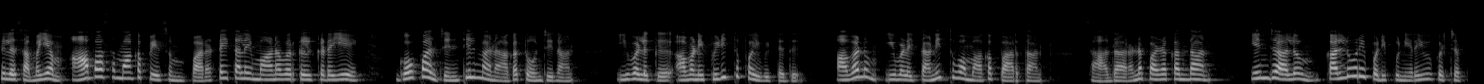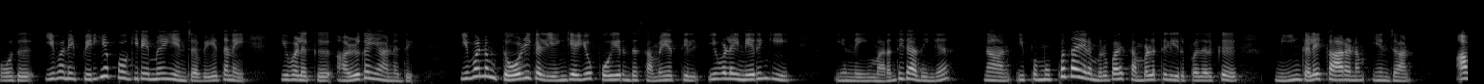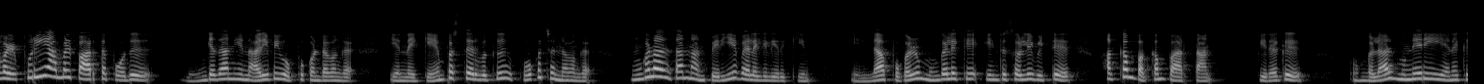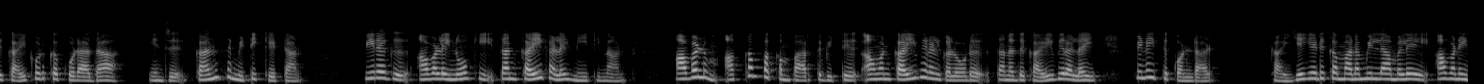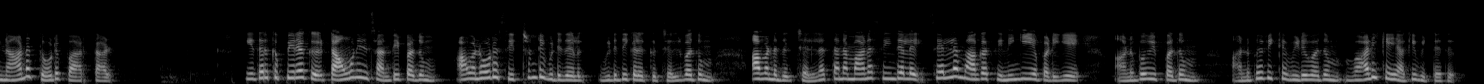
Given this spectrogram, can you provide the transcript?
சில சமயம் ஆபாசமாக பேசும் பரட்டை தலை மாணவர்களுக்கிடையே கோபால் ஜென்டில்மேனாக தோன்றினான். இவளுக்கு அவனை பிடித்து போய்விட்டது. அவனும் இவளை தனித்துவமாக பார்த்தான். சாதாரண பழக்கம்தான். என்றாலும் கல்லூரி படிப்பு நிறைவு பெற்ற போது இவனை பிரியப் போகிறேமே என்ற வேதனை இவளுக்கு அழுகையானது. இவனும் தோழிகள் எங்கேயோ போயிருந்த சமயத்தில் இவளை நெருங்கி என்னை மறந்திடாதீங்க. நான் இப்போ முப்பதாயிரம் ரூபாய் சம்பளத்தில் இருப்பதற்கு நீங்களே காரணம் என்றான். அவள் புரியாமல் பார்த்தபோது நீங்க தான் என் அறிவை ஒப்புக்கொண்டவங்க. என்னை கேம்பஸ் தேர்வுக்கு போகச் சொன்னவங்க. உங்களால் தான் நான் பெரிய வேலையில் இருக்கேன். எல்லா புகழும் உங்களுக்கே என்று சொல்லிவிட்டு அக்கம் பக்கம் பார்த்தான். பிறகு உங்களால் முன்னேறிய எனக்கு கை கொடுக்க கூடாதா? என்று கண் சிமிட்டி கேட்டான். பிறகு அவளை நோக்கி தன் கைகளை நீட்டினான். அவளும் அக்கம் பக்கம் பார்த்துவிட்டு அவன் கைவிரல்களோடு தனது கைவிரலை பிணைத்து கொண்டாள். கையை எடுக்க மனமில்லாமலே அவனை நாணத்தோடு பார்த்தாள். இதற்கு பிறகு டவுனில் சந்திப்பதும் அவனோடு சிற்றுண்டி விடுதல் விடுதிகளுக்கு செல்வதும் அவனது செல்லத்தனமான சீண்டலை செல்லமாக சினுங்கியபடியே அனுபவிப்பதும் அனுபவிக்க விடுவதும் வாடிக்கையாகி விட்டது.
